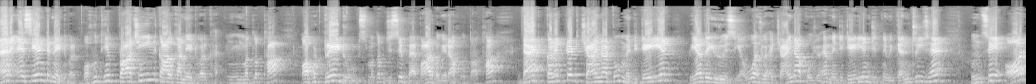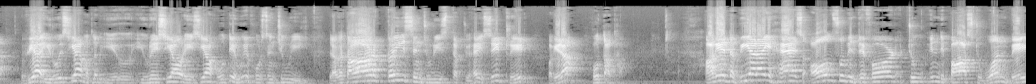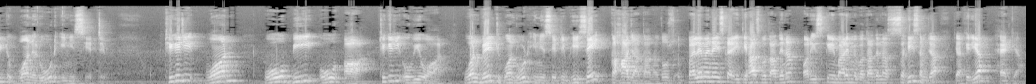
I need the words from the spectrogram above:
एन एशियंट नेटवर्क बहुत ही प्राचीन काल का नेटवर्क मतलब था ऑफ़ ट्रेड रूट्स मतलब जिससे व्यापार वगैरह होता था। That connected China to Mediterranean या द यूरोसिया वह जो है चाइना को जो है मेडिटेरियन जितने भी कंट्रीज़ हैं, उनसे और विया यूरोसिया मतलब यूरेशिया और एशिया होते हुए फोर सेंचुरीज लगातार कई सेंचुरीज तक जो है इससे ट्रेड वगैरह होता था। आगे the B R I has also been referred to in the past one belt one road initiative ठीक है जी? One O B O R ठीक है जी? O B O R one belt one road initiative भी से कहा जाता था। तो पहले मैंने इसका इतिहास बता देना और इसके बारे में बता देना, सही समझा कि आखिर यह है क्या।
